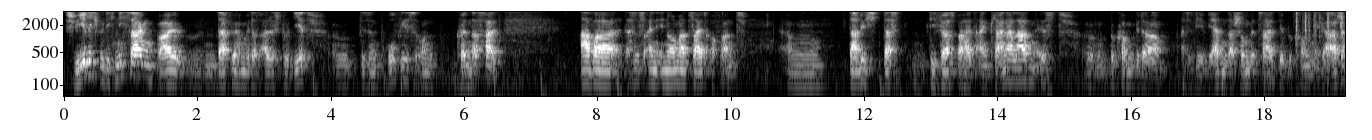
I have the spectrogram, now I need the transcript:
Schwierig würde ich nicht sagen, weil dafür haben wir das alles studiert. Wir sind Profis und können das halt. Aber das ist ein enormer Zeitaufwand. Ähm, dadurch, dass die Firstbar halt ein kleiner Laden ist, ähm, bekommen wir da, also wir werden da schon bezahlt, wir bekommen eine Gage.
